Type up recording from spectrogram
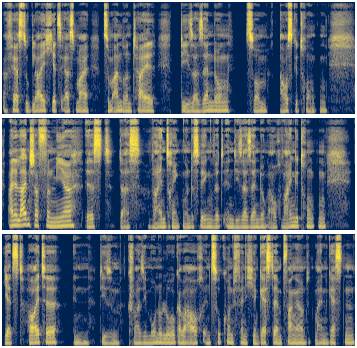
erfährst du gleich jetzt erstmal zum anderen Teil dieser Sendung zum Ausgetrunken. Eine Leidenschaft von mir ist das Weintrinken und deswegen wird in dieser Sendung auch Wein getrunken. Jetzt heute in diesem quasi Monolog, aber auch in Zukunft, wenn ich hier Gäste empfange und mit meinen Gästen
